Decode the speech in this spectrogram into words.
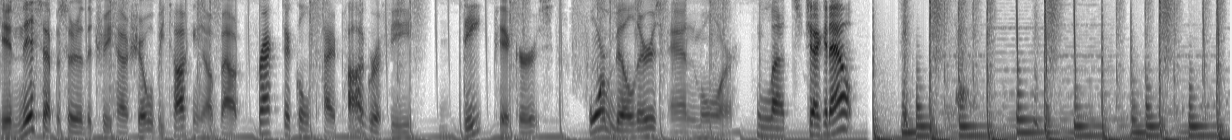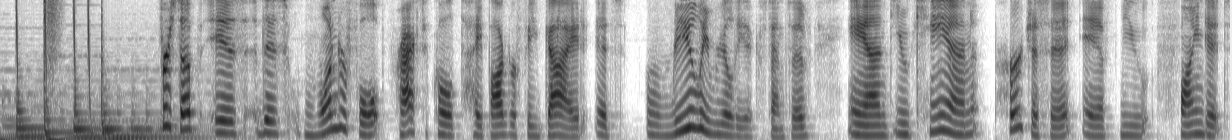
In this episode of the Treehouse Show, we'll be talking about practical typography, date pickers, form builders, and more. Let's check it out. First up is this wonderful practical typography guide. It's really, really extensive, and you can purchase it if you find it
